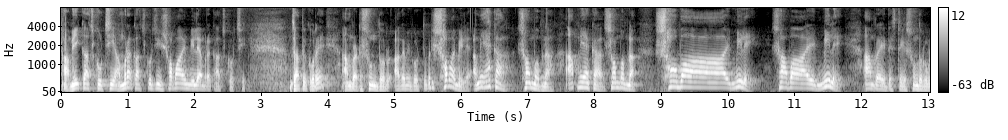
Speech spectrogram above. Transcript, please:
আমি কাজ করছি, আমরা কাজ করছি, সবাই মিলে আমরা কাজ করছি। যাতে করে আমরা একটা সুন্দর আগামী করতে পারি, সবাই মিলে। আমি একা, সম্ভব না। আপনি একা, সম্ভব না। সবাই মিলে সবাই মিলে আমরা এই দেশটাকে সুন্দর করব।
